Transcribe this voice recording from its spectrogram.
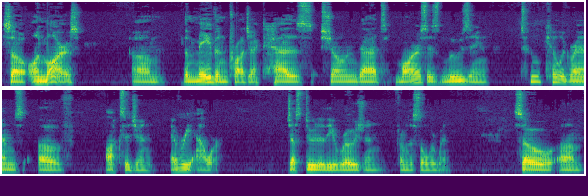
So on Mars, um, the MAVEN project has shown that Mars is losing two kilograms of oxygen every hour just due to the erosion from the solar wind. So, um,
